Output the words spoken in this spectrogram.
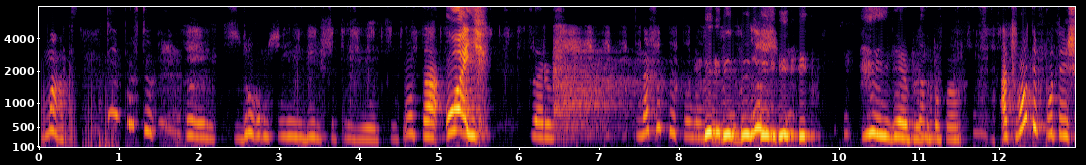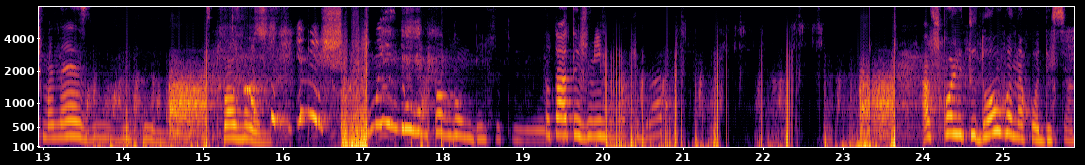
Макс, ти просто е, з другом своїм більше приводиться. Ну та. Ой! Зараз. На що ти поломав? Я просто попав. А чому ти путаєш мене з? З Павлом? Я більше з моїм другом Павлом більше приводиться. Ну та ти ж мій молодший брат. А в школі ти довго знаходишся?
